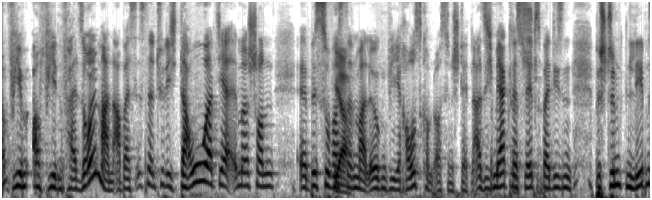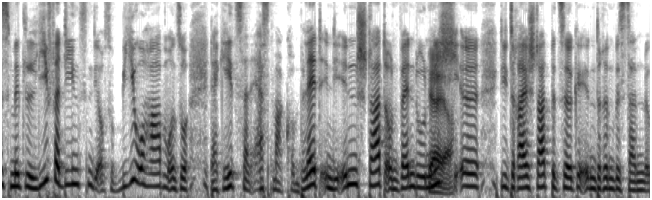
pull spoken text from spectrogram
auf, jeden, auf jeden Fall soll man, aber es ist natürlich, dauert ja immer schon, äh, bis sowas Ja. dann mal irgendwie rauskommt aus den Städten. Also ich merke das, selbst bei diesen bestimmten Lebensmittellieferdiensten, die auch so Bio haben und so, da geht's dann erstmal komplett in die Innenstadt und wenn du Ja, nicht ja. Äh, die drei Stadtbezirke innen drin bist, dann äh,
